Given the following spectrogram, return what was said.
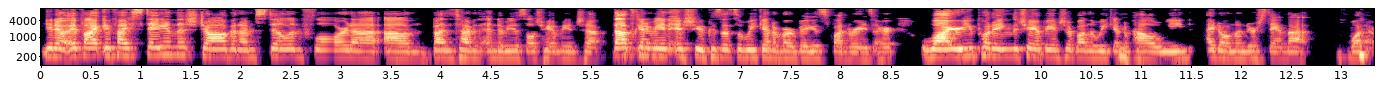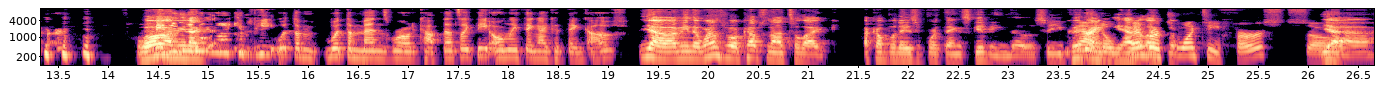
you know, if I if I stay in this job and I'm still in Florida um, by the time of the NWSL championship, that's going to be an issue because that's the weekend of our biggest fundraiser. Why are you putting the championship on the weekend of Halloween? I don't understand that. Whatever. well, Maybe I mean, I want to compete with the with the men's World Cup. That's like the only thing I could think of. Yeah, I mean, the women's World Cup's not till like a couple days before Thanksgiving, though, so you could yeah, November twenty first. Like so yeah,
